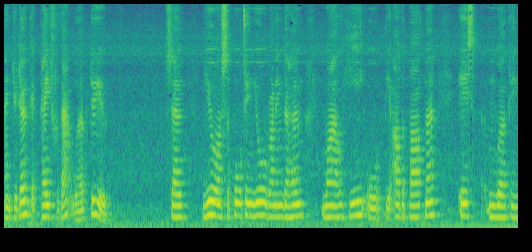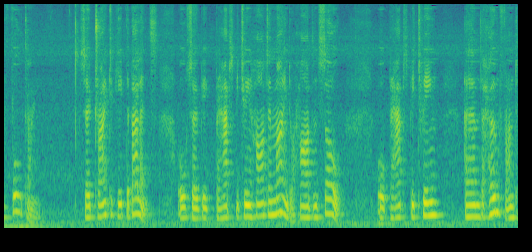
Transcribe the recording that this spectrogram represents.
and you don't get paid for that work do you? So you are supporting you're running the home while he or the other partner is working full-time. So try to keep the balance. Also be perhaps between heart and mind or heart and soul. Or perhaps between um, the home front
